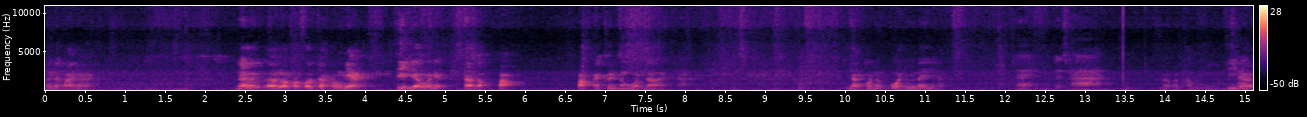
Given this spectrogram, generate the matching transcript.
มันจะไปได้แล้วแล้วเราก็กดจากตรงเนี้ย ที่เดียวกันเนี่ยแต่เราปรับปรับให้ขึ้นข้างบนได้ครับ อย่างคนก็ปวดอยู่ในเนี่ยใช่กระชา เราก็ทำอย่างนี้ที่เดิม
